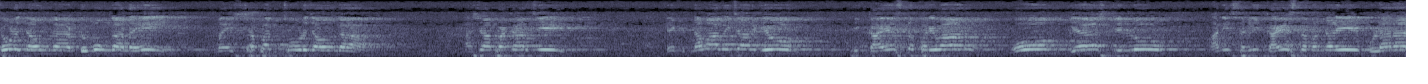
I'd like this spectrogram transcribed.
छोड़ जाऊंगा डुबूंगा नहीं। मैं शपथ छोड़ जाऊंगा। अशा प्रकारचे एक नवा विचार घेऊन ही कायस्थ परिवार ओम यश टिल्लू आणि सगळी कायस्थ मंडळी बुलढाणा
